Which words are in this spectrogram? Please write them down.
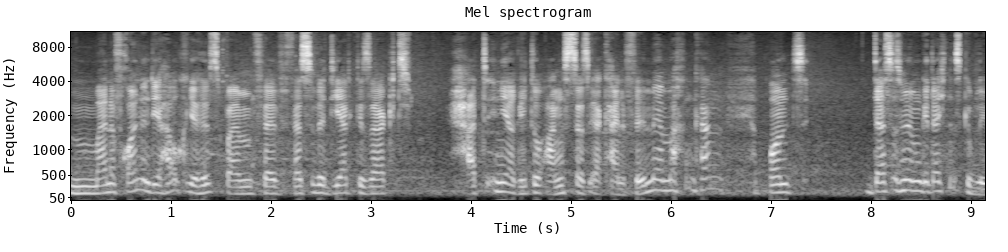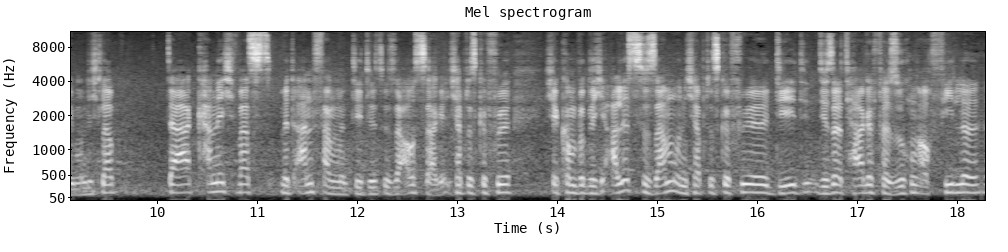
meine Freundin, die auch hier ist beim Festival, die hat gesagt, hat Iñárritu Angst, dass er keinen Film mehr machen kann? Und das ist mir im Gedächtnis geblieben. Und ich glaube, da kann ich was mit anfangen mit dieser Aussage. Ich habe das Gefühl, hier kommt wirklich alles zusammen und ich habe das Gefühl, die, dieser Tage versuchen auch viele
